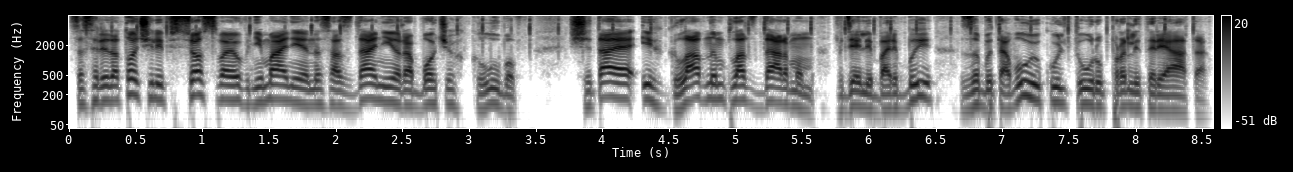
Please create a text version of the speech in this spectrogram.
сосредоточили все свое внимание на создании рабочих клубов, считая их главным плацдармом в деле борьбы за бытовую культуру пролетариата.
